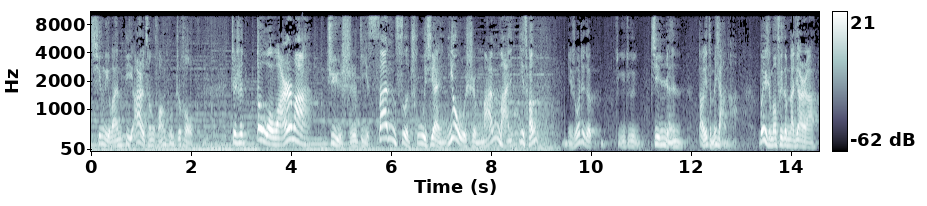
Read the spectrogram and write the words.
清理完第二层黄土之后，这是逗我玩吗？巨石第三次出现，又是满满一层。你说这个这个这个金人到底怎么想的？为什么费这么大劲儿啊？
